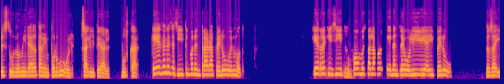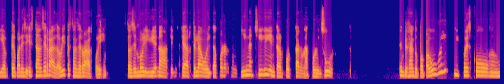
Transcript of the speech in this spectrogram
Pues uno mira también por Google, o sea, literal, buscar qué se necesita para entrar a Perú en moto ¿Qué requisitos? ¿Cómo está la frontera entre Bolivia y Perú? Entonces ahí ya te aparece, están cerradas, ahorita están cerradas, por ejemplo. Estás en Bolivia, nada, tienes que darte la vuelta por Argentina, Chile y entrar por Tacna, por el sur. Empezando papá Google y pues con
